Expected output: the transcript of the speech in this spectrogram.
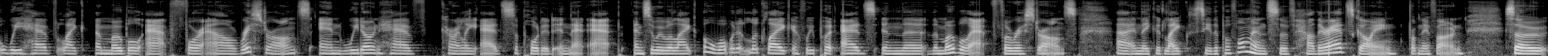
we have like a mobile app for our restaurants and we don't have currently ads supported in that app and so we were like oh what would it look like if we put ads in the the mobile app for restaurants uh, and they could like see the performance of how their ads going from their phone so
